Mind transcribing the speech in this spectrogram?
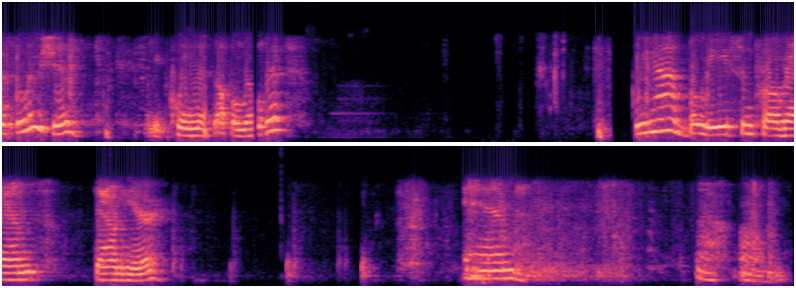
The solution, let me clean this up a little bit. We have beliefs and programs down here. And uh, um,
